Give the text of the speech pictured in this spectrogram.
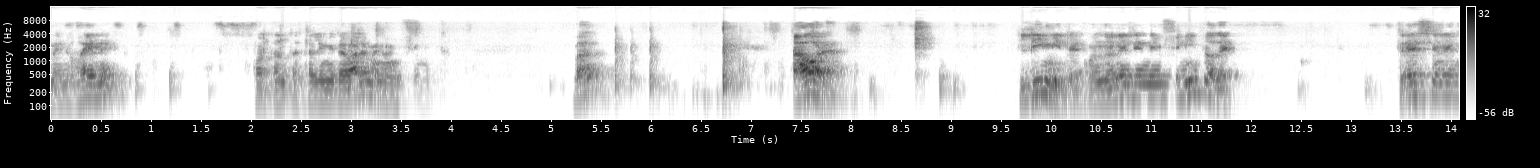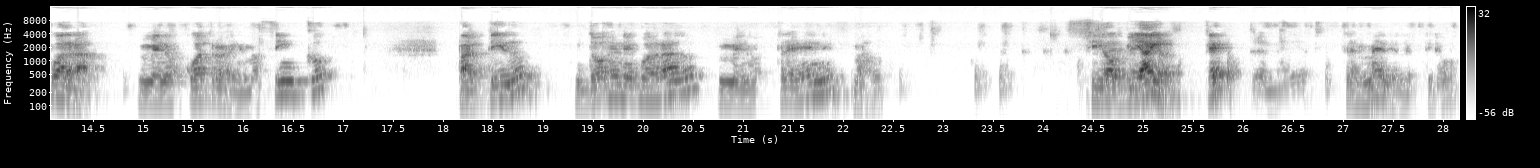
menos n, por tanto este límite vale menos infinito. ¿Vale? Ahora, límite cuando n tiende a infinito de 3n cuadrado menos 4n más 5 partido 2n cuadrado menos 3n más 1. Si obviáis, ¿qué? 3 medios. 3 medios le tiramos.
